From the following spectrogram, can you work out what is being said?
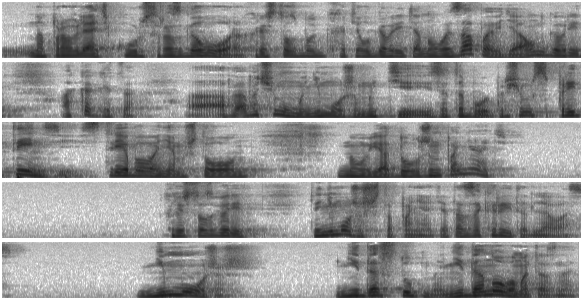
направлять курс разговора. Христос бы хотел говорить о новой заповеди, а он говорит, а как это? А, а почему мы не можем идти за тобой? Причем с претензией, с требованием, что он, ну, я должен понять. Христос говорит, ты не можешь это понять, это закрыто для вас. Не можешь, недоступно, не дано вам это знать.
